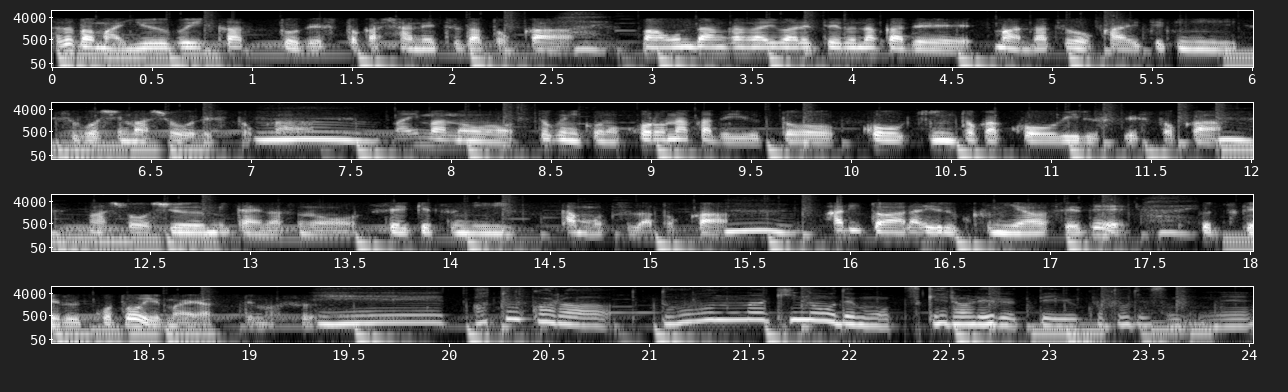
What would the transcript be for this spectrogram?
例えばまあ UV カットですとか遮熱だとか、はい。まあ、温暖化が言われている中で、まあ、夏を快適に過ごしましょうですとか、うん。まあ、今の特にこのコロナ禍でいうと抗菌とか抗ウイルスですとか、うん。まあ、消臭みたいなその清潔に保つだとか、うん。ありとあらゆる組み合わせではい。くっつけることを今やってます。えー、後からどんな機能でもつけられるっていうことですもんね。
